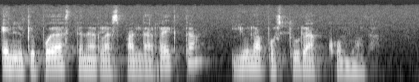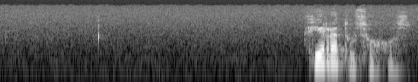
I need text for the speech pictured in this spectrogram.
en el que puedas tener la espalda recta y una postura cómoda. Cierra tus ojos.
